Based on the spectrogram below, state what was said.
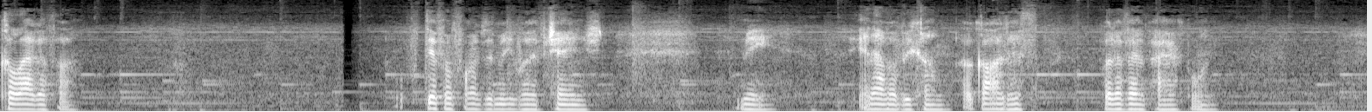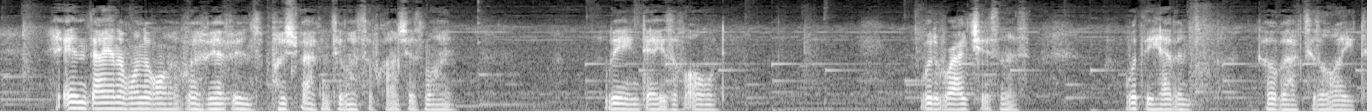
Calagatha. Different forms of me would have changed me, and I will become a goddess, but a vampire one. And Diana Wonder Woman would have been pushed back into my subconscious mind, being days of old with righteousness, with the heavens go back to the light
